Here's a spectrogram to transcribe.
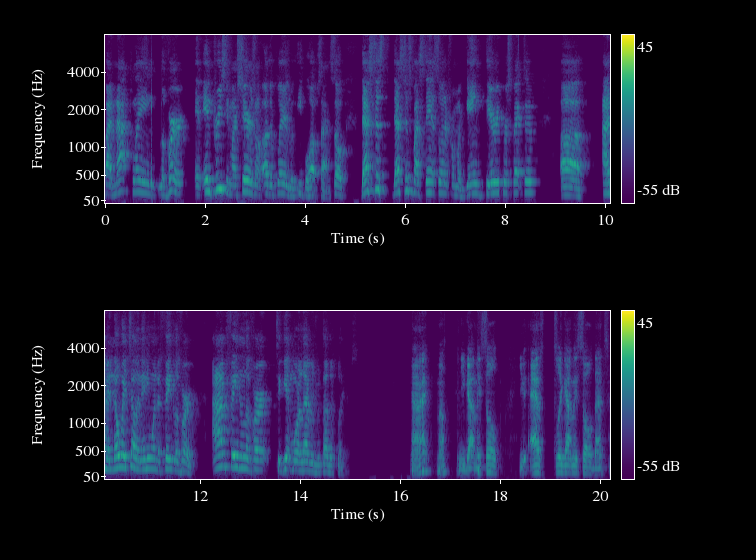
by not playing Levert and increasing my shares on other players with equal upside. So that's just that's just my stance on it from a game theory perspective. Uh, I'm in no way telling anyone to fade Levert. I'm fading Levert to get more leverage with other players. All right. Well, you got me sold. You absolutely got me sold. That's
